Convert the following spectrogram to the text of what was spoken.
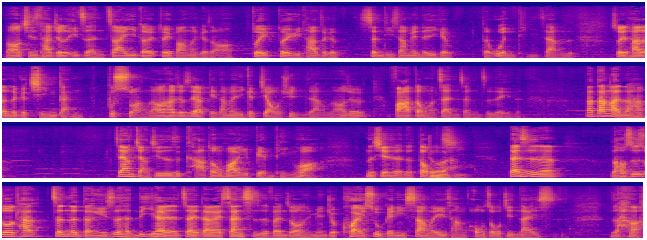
然后其实他就是一直很在意对对方那个什么对对于他这个身体上面的一个的问题这样子，所以他的那个情感不爽，然后他就是要给他们一个教训这样，然后就发动了战争之类的。那当然了，这样讲其实是卡通化与扁平化那些人的动机，啊、但是呢。老实说，他真的等于是很厉害的，在大概三四十分钟里面就快速给你上了一场欧洲近代史，知道吗？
